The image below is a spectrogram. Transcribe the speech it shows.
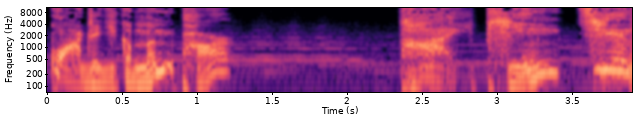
挂着一个门牌太平间”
